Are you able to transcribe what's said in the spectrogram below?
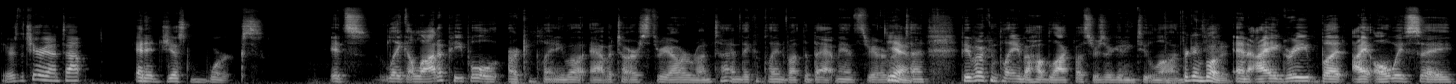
there's the cherry on top and it just works. It's like a lot of people are complaining about Avatar's three hour runtime. They complain about the Batman's three hour Yeah. runtime. People are complaining about how blockbusters are getting too long. Freaking bloated. And I agree, but I always say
